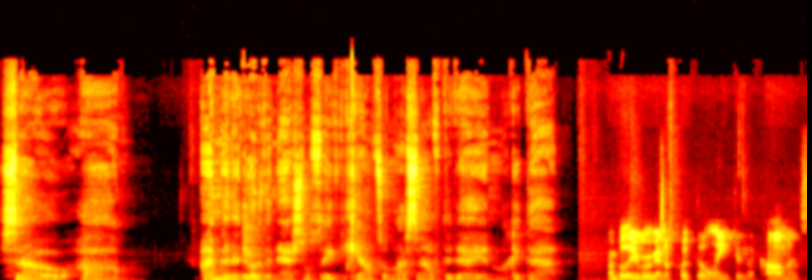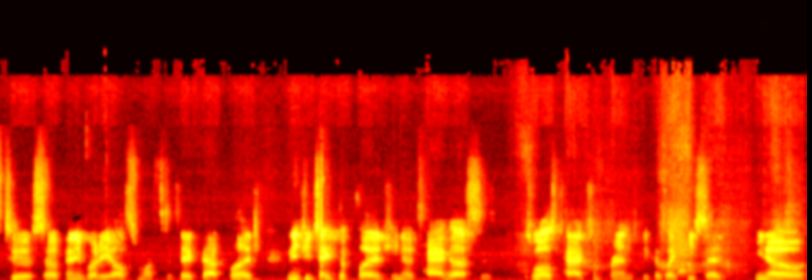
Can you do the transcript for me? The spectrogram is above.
So um, I'm going to go to the National Safety Council myself today and look at that. I believe we're going to put the link in the comments too. So if anybody else wants to take that pledge, and if you take the pledge, you know, tag us as, well as tag some friends because, like he said, you know,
